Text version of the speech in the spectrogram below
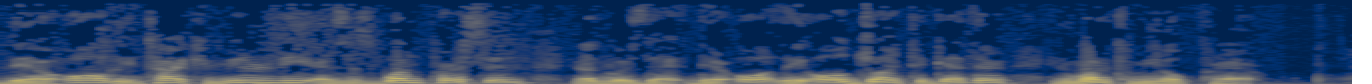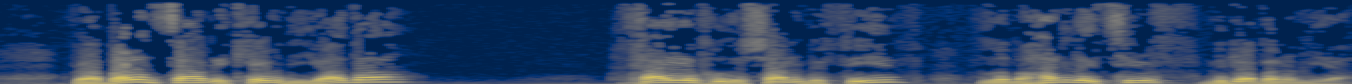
They are all, the entire community, as is one person. In other words, they're, they're all, they all join together in one communal prayer. Rabbanan Sabri came the Yada, Chayev hu l'shanim befiv, v'lo mahani le'tziruf midrabanan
